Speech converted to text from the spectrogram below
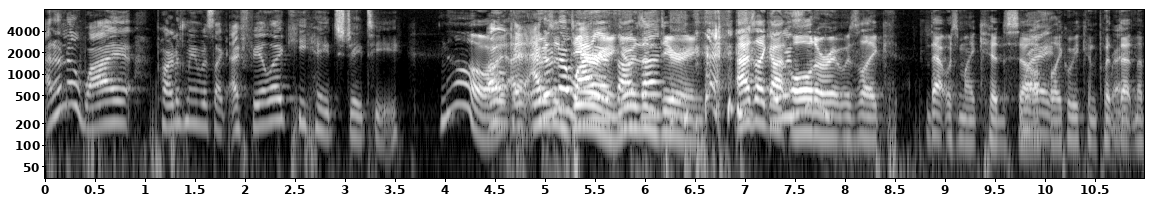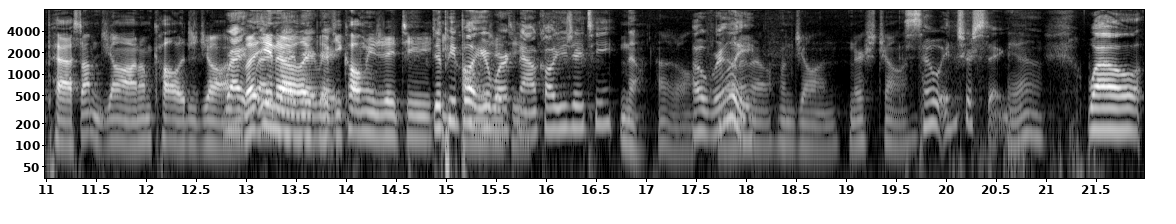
I don't know why. Part of me was like, I feel like he hates JT. No, I, Okay, I, I it don't was know why I thought it was that. endearing. As I got was- older, it was like that was my kid self. Right. Like we can put Right. that in the past. I'm John. I'm college John. Right, but you know, like if you call me JT, Do people at your work JT. now call you JT? No, not at all. Oh, No, really? No, I'm John, Nurse John. So interesting. Yeah. Well,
